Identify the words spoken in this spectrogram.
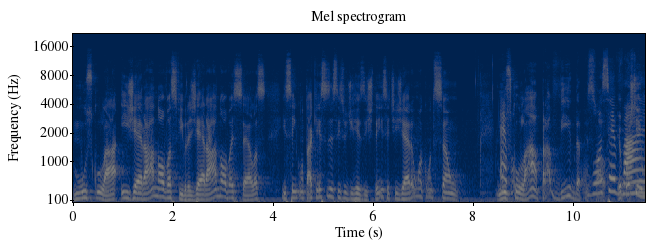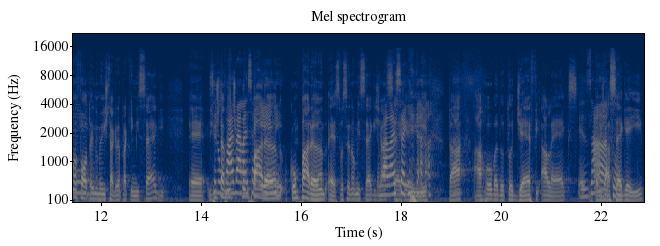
muscular e gerar novas fibras, gerar novas células, e sem contar que esse exercício de resistência te gera uma condição é, muscular é, para a vida, pessoal. Você Eu vai... postei uma foto aí no meu Instagram para quem me segue, é, justamente vai, vai comparando, comparando. É, se você não me segue, já segue, segue aí, tá? Arroba Dr. Jeff Alex. Exato. Então já segue aí.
